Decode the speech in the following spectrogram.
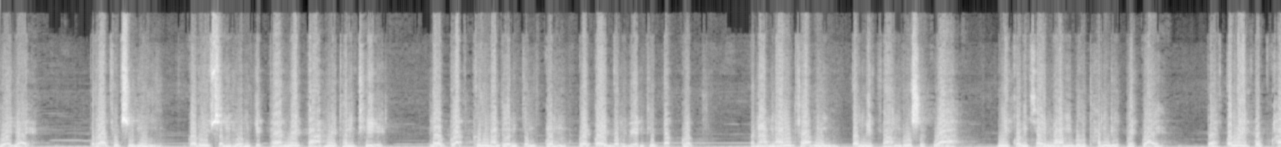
ตัวใหญ่ พระภิกษุหนุ่มก็รีบสำรวมจิตแผ่เมตตาให้ทันที แล้วกลับขึ้นมาเดินจงกรมใกล้ๆบริเวณที่ปรากฏขณะนั้นพระหนุ่มก็มีความรู้สึกว่า มีคนคอยมองดูท่านอยู่ไกลๆ แต่ก็ไม่พบใคร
